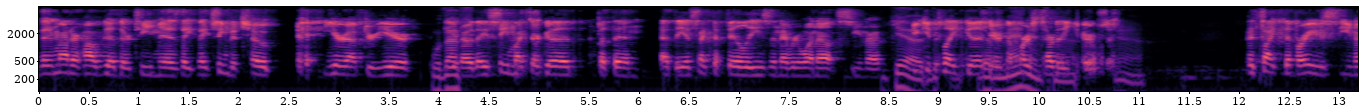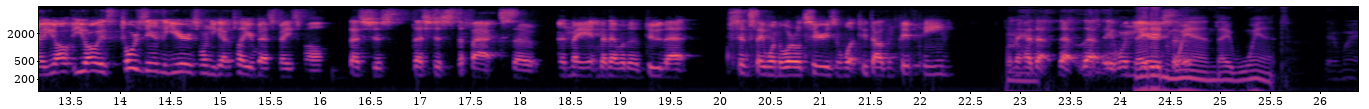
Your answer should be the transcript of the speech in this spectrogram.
No matter how good their team is, they, they seem to choke year after year. Well, You know, they seem like they're good, but then at the it's like the Phillies and everyone else. You know, yeah. you can the- play good during the first part of the year. Yeah. It's like the Braves. You know, you you always towards the end of the year is when you got to play your best baseball. That's just that's just the fact. So, and they ain't been able to do that since they won the World Series in what 2015 when they had that that, that they won. The They year, didn't so- win. They went. They went,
